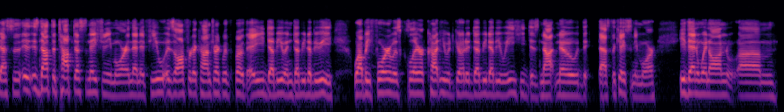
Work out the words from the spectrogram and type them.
is not the top destination anymore. And then if he was offered a contract with both AEW and WWE, while before it was clear cut he would go to WWE, he does not know that that's the case anymore. He then went on, um,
